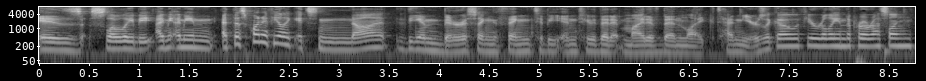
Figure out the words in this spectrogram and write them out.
is slowly be. I mean, I mean, at this point, I feel like it's not the embarrassing thing to be into that it might have been like ten years ago if you're really into pro wrestling.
